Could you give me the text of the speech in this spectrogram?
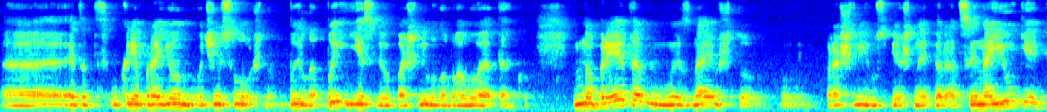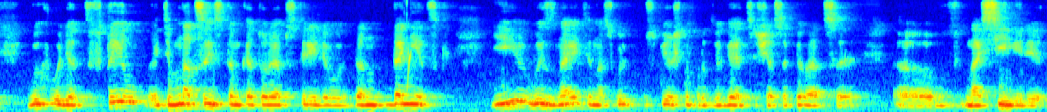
э, этот укрепрайон очень сложно. Было бы, если бы пошли в лобовую атаку. Но при этом мы знаем, что прошли успешные операции на юге, выходят в тыл этим нацистам, которые обстреливают Донецк. И вы знаете, насколько успешно продвигается сейчас операция э, на севере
